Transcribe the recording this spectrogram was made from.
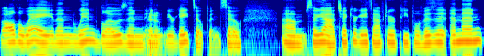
all the way. Then wind blows and yeah. and your gate's open. So um, so yeah, check your gates after people visit, and then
